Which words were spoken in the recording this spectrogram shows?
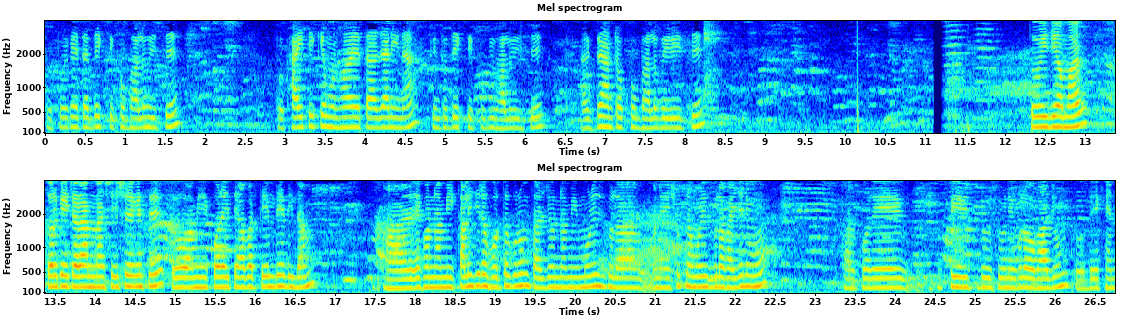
তো তরকারিটা দেখতে খুব ভালো হয়েছে। তো খাইতে কেমন হয় তা জানি না, কিন্তু দেখতে খুবই ভালো হয়েছে আর গ্রানটাও খুব ভালো বেরিয়েছে তো এই যে আমার তরকারিটা রান্না শেষ হয়ে গেছে, তো আমি কড়াইতে আবার তেল দিয়ে দিলাম। আর এখন আমি কালিজিরা ভর্তা করুম, তার জন্য আমি মরিচগুলা মানে শুকনো মরিচগুলো ভাইজে নিব তারপরে পেঁয়াজ, রসুন এগুলো ভাজুম, তো দেখেন।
